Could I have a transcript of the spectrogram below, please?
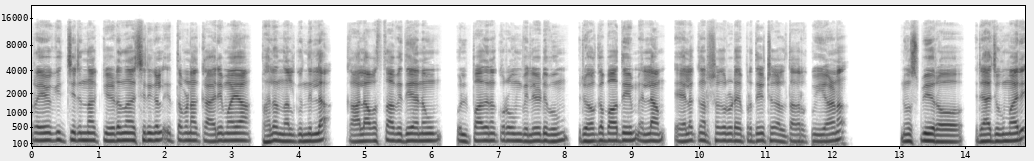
പ്രയോഗിച്ചിരുന്ന കീടനാശിനികൾ ഇത്തവണ കാര്യമായ ഫലം നൽകുന്നില്ല. കാലാവസ്ഥാ വ്യതിയാനവും ഉൽപാദനക്കുറവും വിലയിടിവും രോഗബാധയും എല്ലാം ഏലക്കർഷകരുടെ പ്രതീക്ഷകൾ തകർക്കുകയാണ്. ന്യൂസ് ബ്യൂറോ രാജകുമാരി.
